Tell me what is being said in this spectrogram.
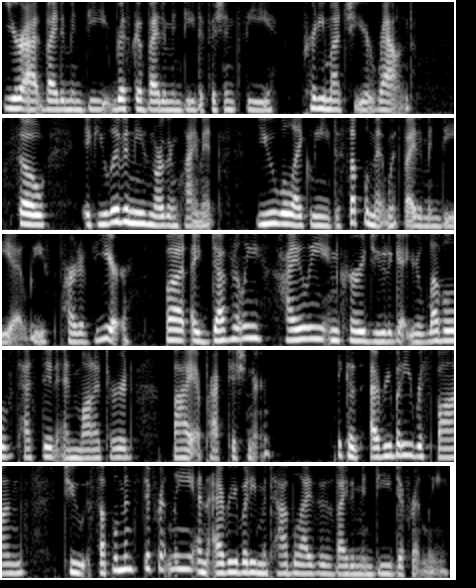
you're at vitamin D risk of vitamin D deficiency pretty much year round. So, if you live in these northern climates, you will likely need to supplement with vitamin D at least part of the year but I definitely highly encourage you to get your levels tested and monitored by a practitioner because everybody responds to supplements differently and everybody metabolizes vitamin D differently.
